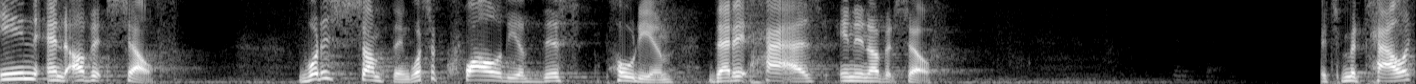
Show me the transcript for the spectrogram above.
in and of itself. What is something, what's a quality of this podium that it has in and of itself? It's metallic.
